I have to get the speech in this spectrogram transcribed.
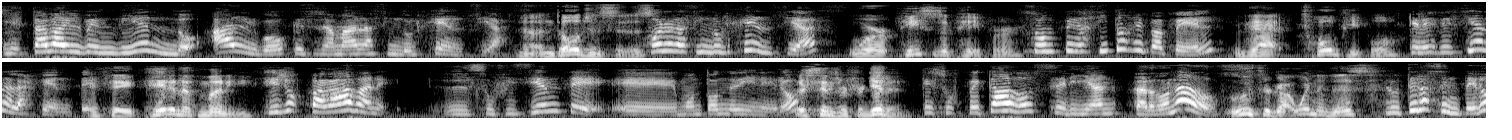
Y estaba él vendiendo algo que se llamaban las indulgencias. Now, indulgences Bueno, las indulgencias were pieces of paper son pedacitos de papel that told people que les decían a la gente, if they paid enough money, si ellos pagaban el suficiente eh, montón de dinero, their sins were forgiven. que sus pecados serían perdonados. Luther got wind of this Lutero se enteró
